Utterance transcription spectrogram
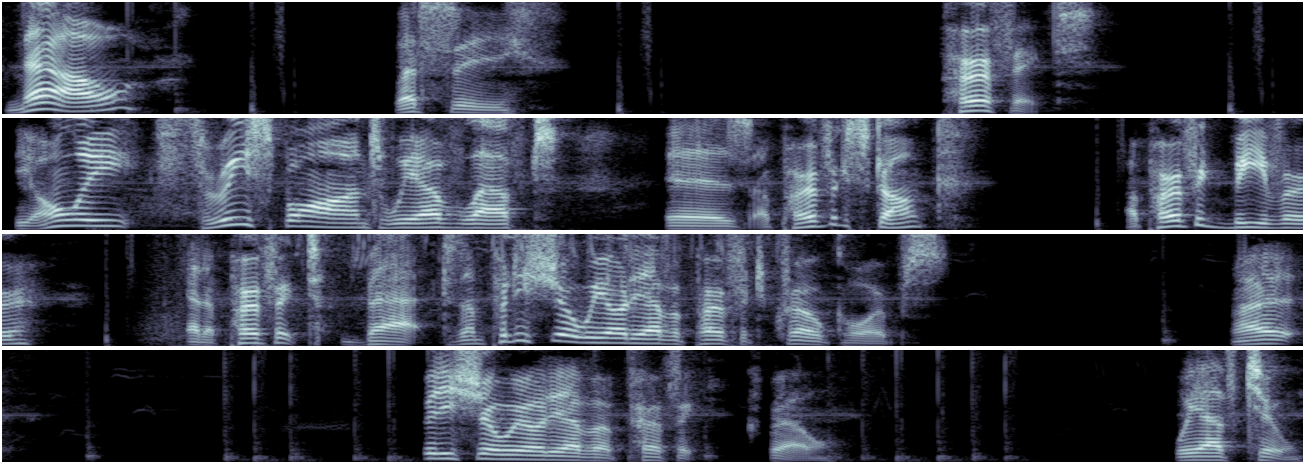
Now, let's see. Perfect. The only three spawns we have left is a perfect skunk, a perfect beaver, and a perfect bat. Because I'm pretty sure we already have a perfect crow corpse. Right? Pretty sure we already have a perfect crow. We have two.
